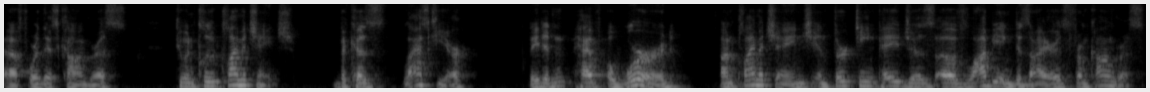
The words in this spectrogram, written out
uh, for this Congress to include climate change because last year they didn't have a word on climate change in 13 pages of lobbying desires from Congress.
